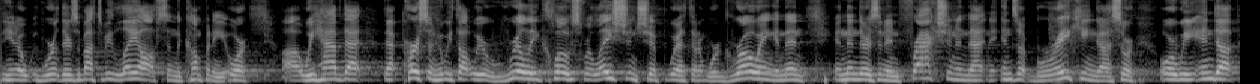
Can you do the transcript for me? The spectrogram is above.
you know, where there's about to be layoffs in the company. Or uh, we have that, that person who we thought we were really close relationship with and we're growing. And then, and then there's an infraction in that and it ends up breaking us. Or, or we end up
